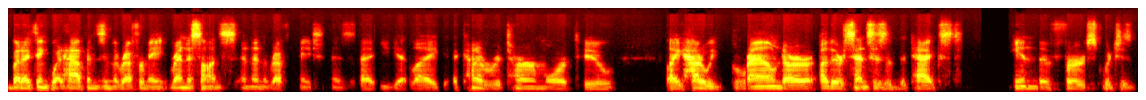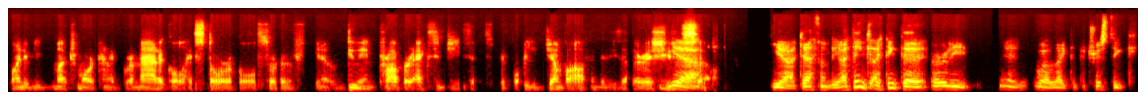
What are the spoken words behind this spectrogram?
but I think what happens in the Reformation Renaissance and then the Reformation is that you get like a kind of return more to like how do we ground our other senses of the text in the first, which is going to be much more kind of grammatical, historical, sort of you know doing proper exegesis before you jump off into these other issues. Yeah, so. yeah, definitely. I think I think the early, uh, well, like the patristic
